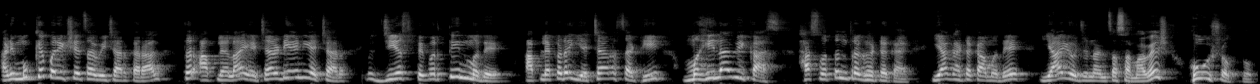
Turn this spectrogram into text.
आणि मुख्य परीक्षेचा विचार कराल तर आपल्याला एच आर डी आणि एच आर जीएस पेपर तीन मध्ये आपल्याकडे एच आरसाठी महिला विकास हा स्वतंत्र घटक आहे. या घटकामध्ये या योजनांचा समावेश होऊ शकतो.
